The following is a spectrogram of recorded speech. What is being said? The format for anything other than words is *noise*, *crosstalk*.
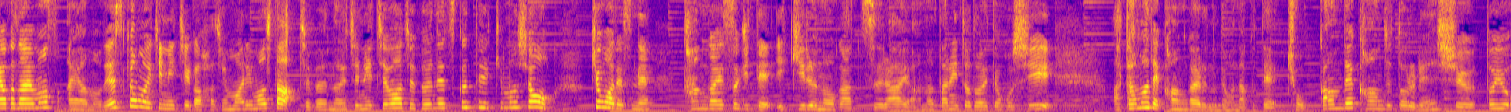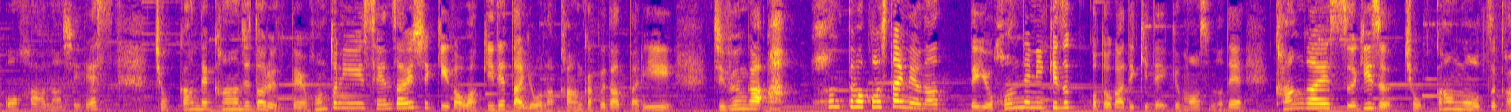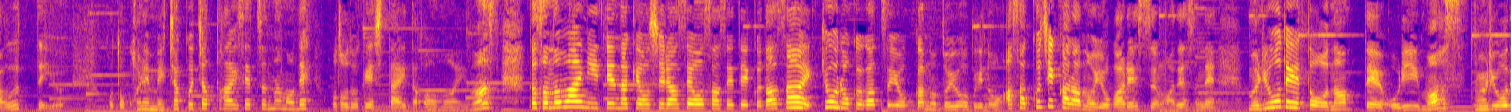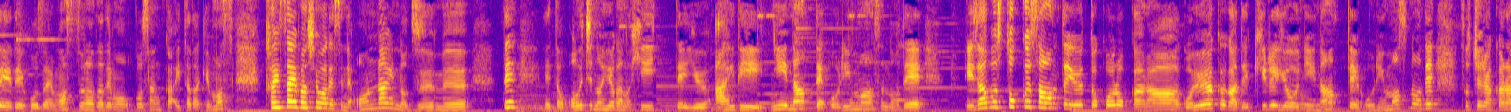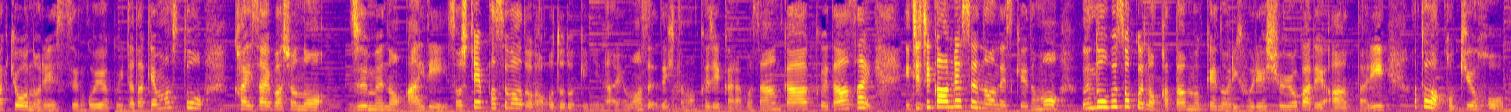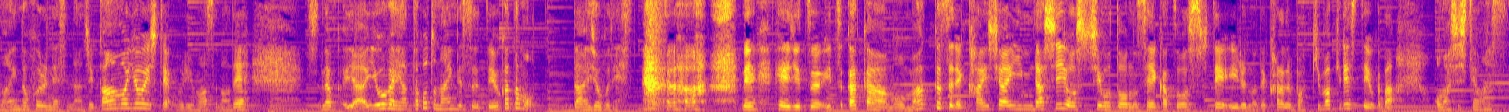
ようございます。あやのです。今日も一日が始まりました。自分の一日は自分で作っていきましょう。今日はですね考えすぎて生きるのが辛い。あなたに届いてほしい。頭で考えるのではなくて直感で感じ取る練習というお話です。直感で感じ取るって本当に潜在意識が湧き出たような感覚だったり自分があ本当はこうしたいんだよなっていう本音に気づくことができていきますので考えすぎず直感を使うっていうこと。これめちゃくちゃ大切なのでお届けしたいと思います。とその前に1点だけお知らせをさせてください。今日6月4日の土曜日の朝9時からのヨガレッスンはですね無料デーとなっております。無料デーでございます。どなたでもご参加いただけます。開催場所はですねオンラインのズームで、えっと、おうちのヨガの日っていう ID になっておりますのでリザーブストックさんっていうところからご予約ができるようになっておりますのでそちらから今日のレッスンご予約いただけますと開催場所の Zoom の ID そしてパスワードがお届けになります。ぜひとも9時からご参加ください。1時間レッスンなんですけれども運動不足の方向けのリフレッシュヨガであったりあとは呼吸法マインドフルネスな時間も用意しておりますのでなんかいやヨガやったことないんですっていう方も大丈夫です。*laughs* で平日5日間もうマックスで会社員らしいお仕事の生活をしているので体バッキバキですっていう方お待ちしてます。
